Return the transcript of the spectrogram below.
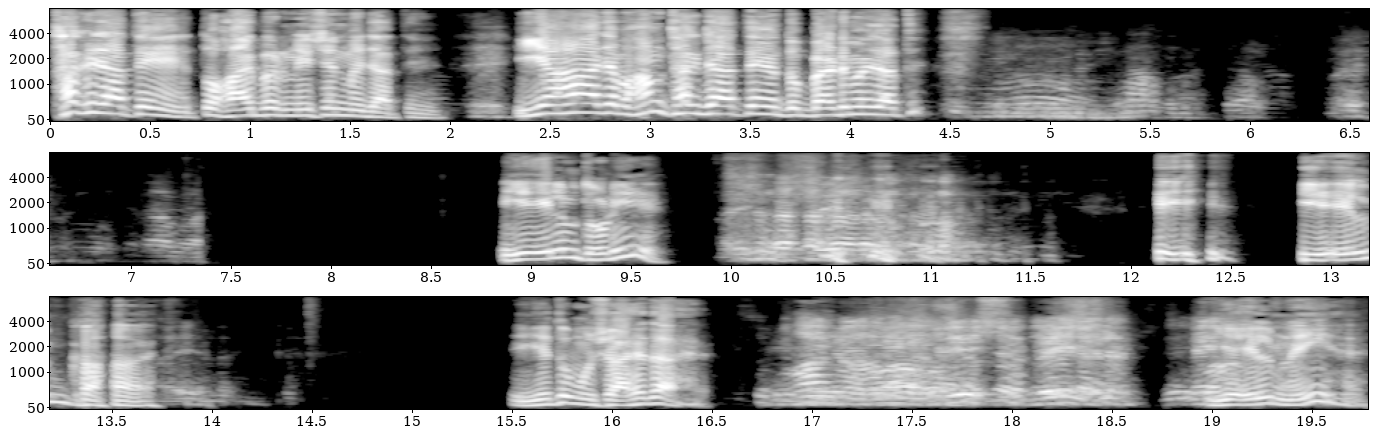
تھک جاتے ہیں تو ہائبر نیشن میں جاتے ہیں۔ یہاں جب ہم تھک جاتے ہیں تو بیڈ میں جاتے یہ علم تھوڑی ہے؟ یہ علم کہاں ہے؟ یہ تو مشاہدہ ہے۔ یہ علم نہیں ہے۔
